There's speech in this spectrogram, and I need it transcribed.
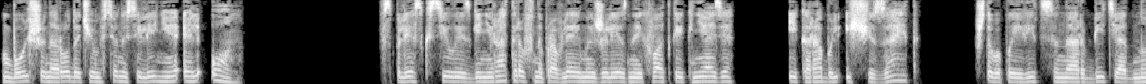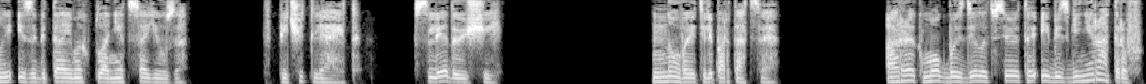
больше народа, чем все население Эль-Он. Всплеск силы из генераторов, направляемый железной хваткой князя, и корабль исчезает, чтобы появиться на орбите одной из обитаемых планет Союза. Впечатляет. Следующий. Новая телепортация. Арек мог бы сделать все это и без генераторов,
